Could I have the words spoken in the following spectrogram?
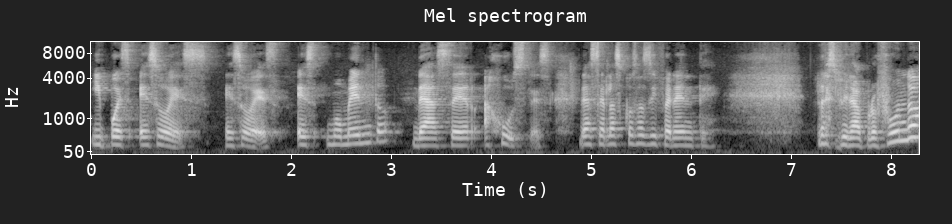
y pues eso es, eso es, es momento de hacer ajustes, de hacer las cosas diferente. Respirar profundo,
